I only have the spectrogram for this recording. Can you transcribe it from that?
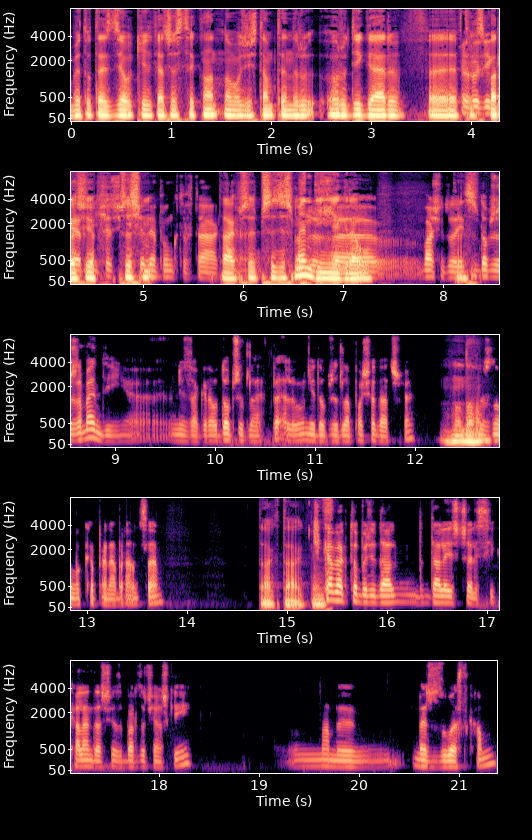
by tutaj zdjął kilka czystych kąt, no bo gdzieś tam ten Rudiger w, w tych sparach się... Przecież, punktów, tak. Tak, przecież Mendy nie grał. Właśnie tutaj jest... dobrze, że Mendy nie, nie zagrał, dobrze dla FPL-u, nie dobrze dla posiadaczy, no. mamy znowu kepę na bramce. Tak, tak. Więc... Ciekawe jak to będzie dal, dalej z Chelsea, kalendarz jest bardzo ciężki. Mamy mecz z West Ham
